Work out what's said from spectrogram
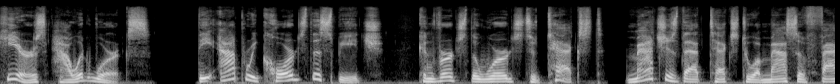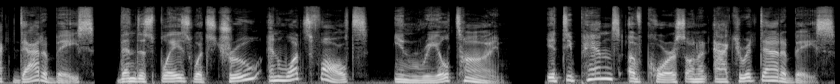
Here's how it works the app records the speech, converts the words to text, matches that text to a massive fact database, then displays what's true and what's false in real time. It depends, of course, on an accurate database,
